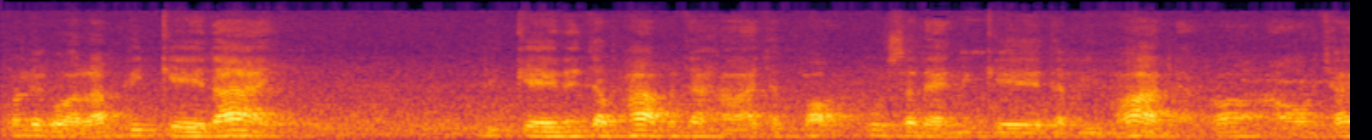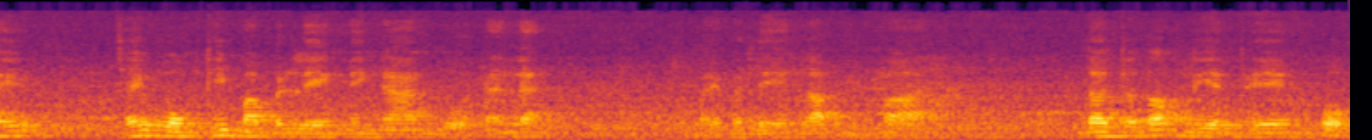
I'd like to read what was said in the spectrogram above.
เขาเรียกว่ารับลิเกได้ ลิเกเนี่ยเจะภาพมันจะหาเฉพาะผู้แสดงลิเกแต่พิพาทเนี่ยก็เอาใช้ใช้วงที่มาบรรเลงในงานบวชนั่นแหละ ไปบรรเลงรับพิพาทเราจะต้องเรียนเพลงพวก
